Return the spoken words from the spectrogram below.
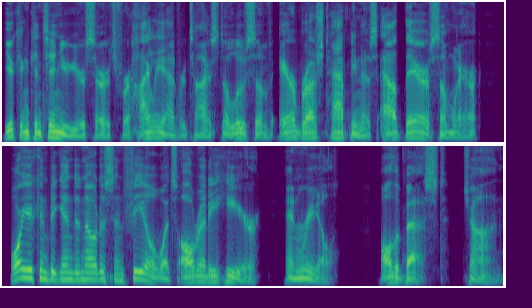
You can continue your search for highly advertised, elusive, airbrushed happiness out there somewhere, or you can begin to notice and feel what's already here and real. All the best, John.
